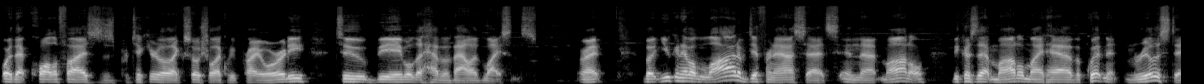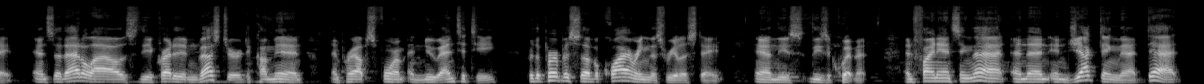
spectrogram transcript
or that qualifies as a particular like social equity priority to be able to have a valid license. Right. But you can have a lot of different assets in that model because that model might have equipment and real estate. And so that allows the accredited investor to come in and perhaps form a new entity for the purpose of acquiring this real estate and these these equipment and financing that and then injecting that debt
